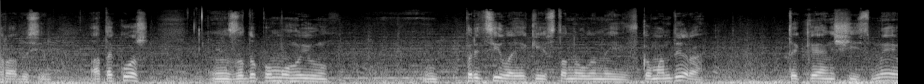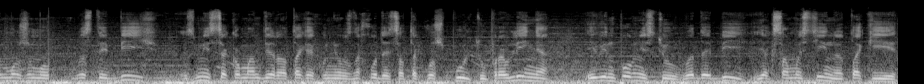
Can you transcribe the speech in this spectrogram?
градусів, а також за допомогою приціла, який встановлений в командира ТКН-6, ми можемо вести бій з місця командира, так як у нього знаходиться також пульт управління, і він повністю веде бій як самостійно, так і е,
